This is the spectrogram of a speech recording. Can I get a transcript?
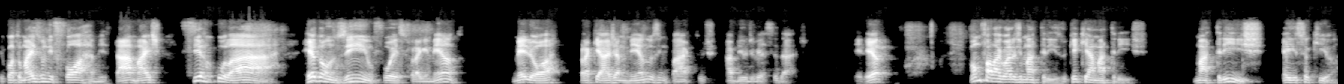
E quanto mais uniforme, tá, mais circular, redondinho for esse fragmento, melhor para que haja menos impactos à biodiversidade. Beleza? Vamos falar agora de matriz. O que é a matriz? Matriz é isso aqui, ó.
